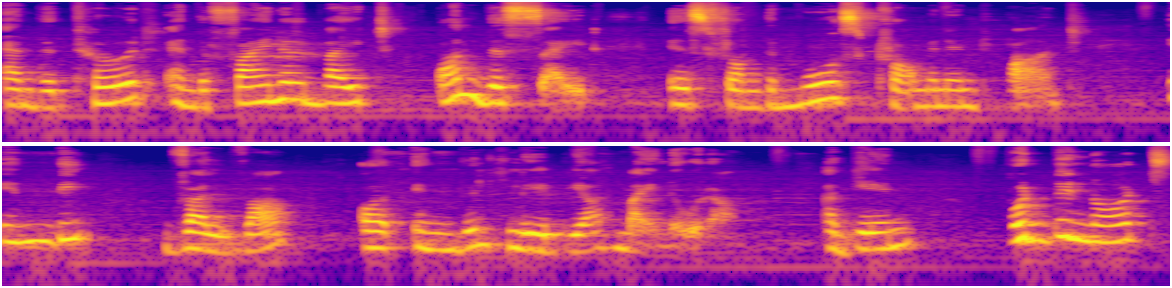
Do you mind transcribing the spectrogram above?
And the third and the final bite on this side is from the most prominent part in the vulva or in the labia minora. Again, put the knots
